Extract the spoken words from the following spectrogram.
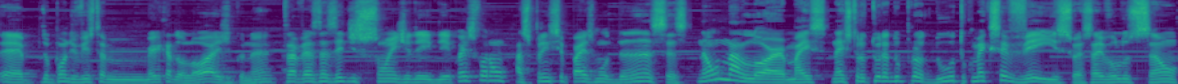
é, do ponto de vista mercadológico, né? Através das edições de D&D, quais foram as principais mudanças? Não na lore, mas na estrutura do produto. Como é que você vê isso, essa evolução,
